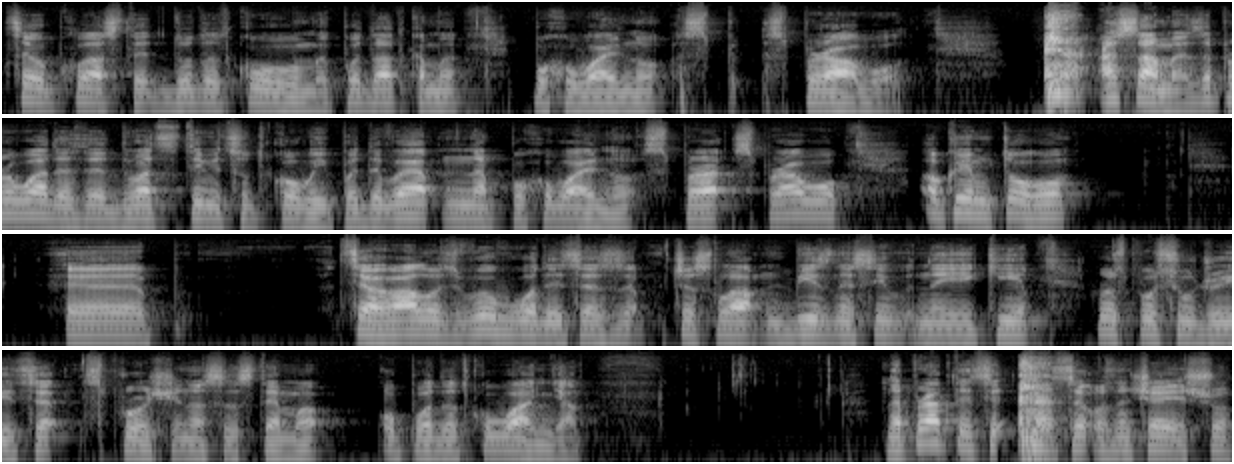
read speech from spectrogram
це обкласти додатковими податками поховальну справу. А саме запровадити 20% ПДВ на поховальну справу. Окрім того, е, ця галузь виводиться з числа бізнесів, на які розповсюджується спрощена система оподаткування. На практиці це означає, що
